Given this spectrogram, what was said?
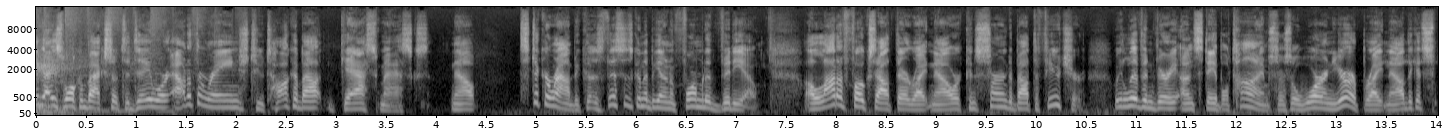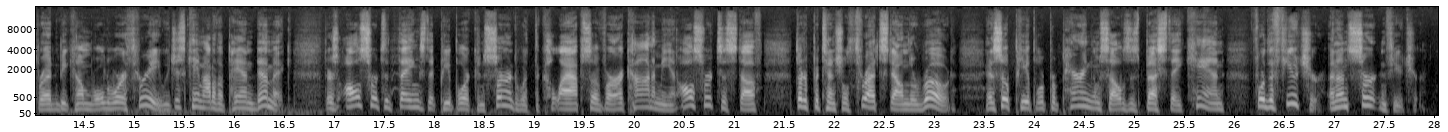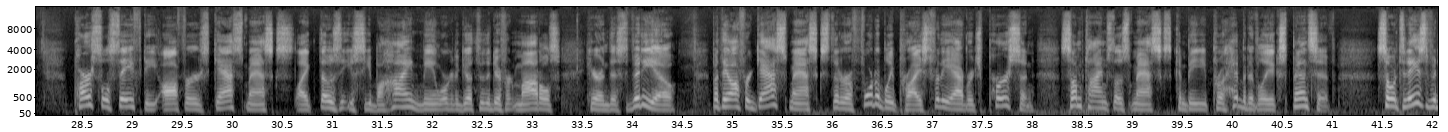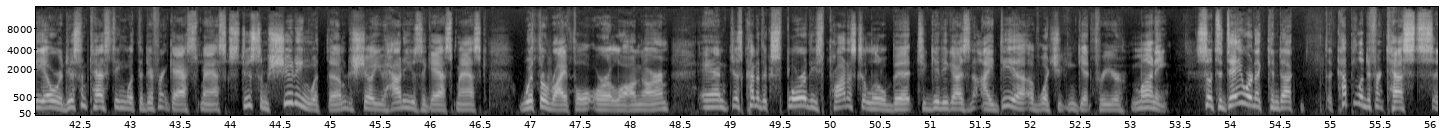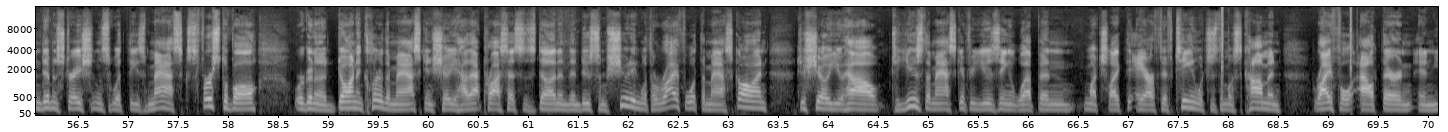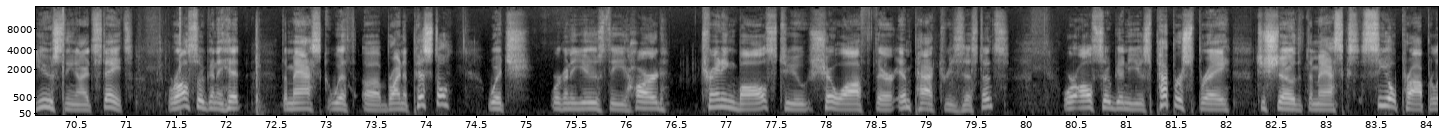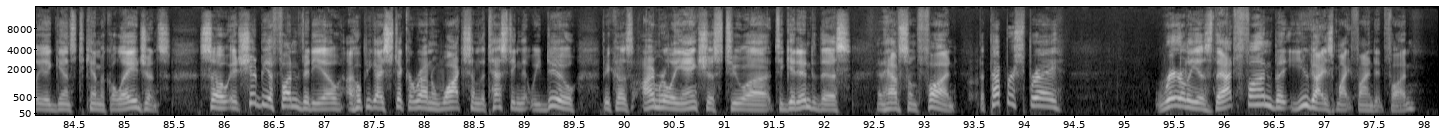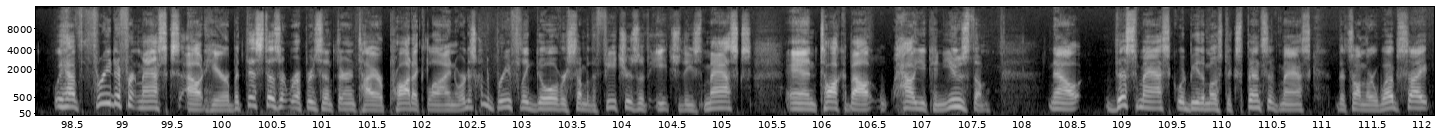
Hey guys, welcome back. So today we're out at the range to talk about gas masks. Now, stick around because this is going to be an informative video. A lot of folks out there right now are concerned about the future. We live in very unstable times. There's a war in Europe right now that could spread and become World War III. We just came out of a pandemic. There's all sorts of things that people are concerned with, the collapse of our economy and all sorts of stuff that are potential threats down the road. And so people are preparing themselves as best they can for the future, an uncertain future. Parcil Safety offers gas masks like those that you see behind me, and we're going to go through the different models here in this video, but they offer gas masks that are affordably priced for the average person. Sometimes those masks can be prohibitively expensive. So in today's video, we'll do some testing with the different gas masks, do some shooting with them to show you how to use a gas mask with a rifle or a long arm, and just kind of explore these products a little bit to give you guys an idea of what you can get for your money. So today we're going to conduct a couple of different tests and demonstrations with these masks. First of all, we're going to don and clear the mask and show you how that process is done and then do some shooting with a rifle with the mask on to show you how to use the mask if you're using a weapon much like the AR-15, which is the most common rifle out there in, in use in the United States. We're also going to hit the mask with a Byrna pistol, which we're going to use the hard training balls to show off their impact resistance. We're also going to use pepper spray to show that the masks seal properly against chemical agents. So it should be a fun video. I hope you guys stick around and watch some of the testing that we do because I'm really anxious to, uh, to get into this and have some fun. The pepper spray rarely is that fun, but you guys might find it fun. We have three different masks out here, but this doesn't represent their entire product line. We're just going to briefly go over some of the features of each of these masks and talk about how you can use them. Now, this mask would be the most expensive mask that's on their website.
